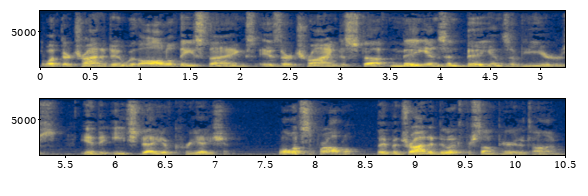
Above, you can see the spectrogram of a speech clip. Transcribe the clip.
What they're trying to do with all of these things is they're trying to stuff millions and billions of years into each day of creation. Well, what's the problem? They've been trying to do it for some period of time.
